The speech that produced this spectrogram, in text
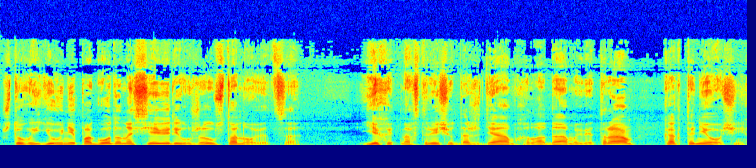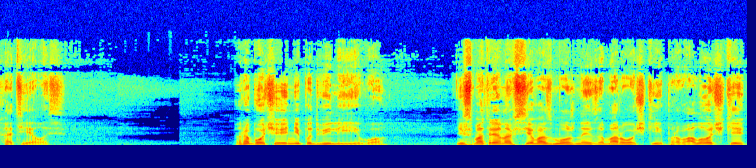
что в июне погода на севере уже установится. Ехать навстречу дождям, холодам и ветрам как-то не очень хотелось. Рабочие не подвели его. Несмотря на все возможные заморочки и проволочки,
